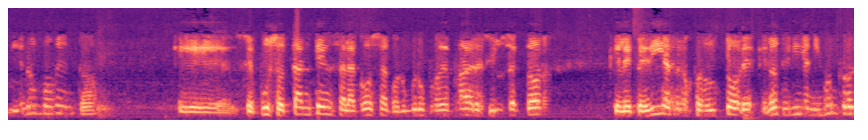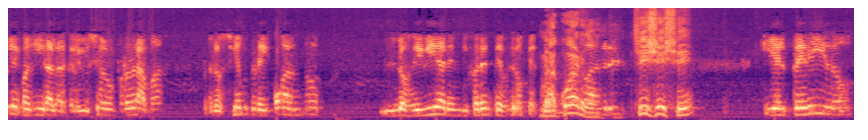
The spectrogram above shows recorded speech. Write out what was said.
Y en un momento se puso tan tensa la cosa con un grupo de padres y un sector que le pedían a los productores que no tenían ningún problema en ir a la televisión o un programa, pero siempre y cuando los dividan en diferentes bloques. Me acuerdo. sí, sí, sí. Y el pedido,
